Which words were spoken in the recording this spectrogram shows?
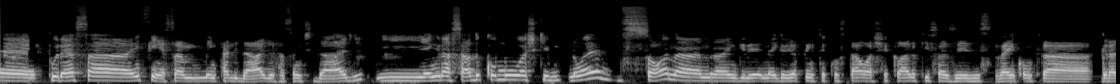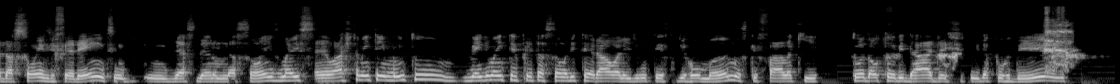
é, por essa, enfim, essa mentalidade, essa santidade. E é engraçado como acho que não é só na, na, igreja, na igreja pentecostal, acho que é claro que isso às vezes vai encontrar gradações diferentes em, em dessas denominações, mas é, eu acho que também tem muito, vem de uma interpretação literal ali de um texto de Romanos que fala que toda autoridade é instituída por Deus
